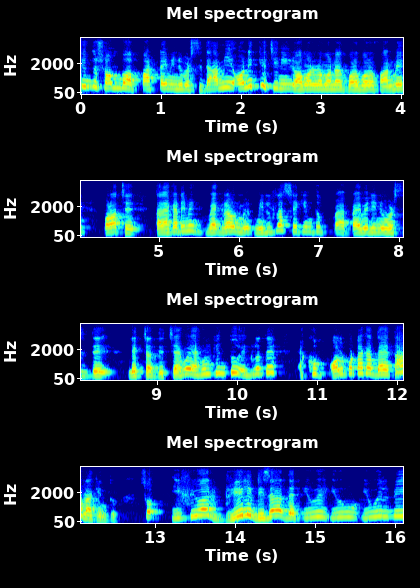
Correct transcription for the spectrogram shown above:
কিন্তু সম্ভব পার্ট টাইম ইউনিভার্সিটিতে আমি অনেককে চিনি, রমন রমনা বড় বড় ফার্মে পড়াচ্ছে তার একাডেমিক ব্যাকগ্রাউন্ড মিডল ক্লাস সে কিন্তু প্রাইভেট ইউনিভার্সিটিতে লেকচার দিচ্ছে। এবং এখন কিন্তু এগুলোতে খুব অল্প টাকা দেয় তা না কিন্তু। So if you are really desire that you you you will be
